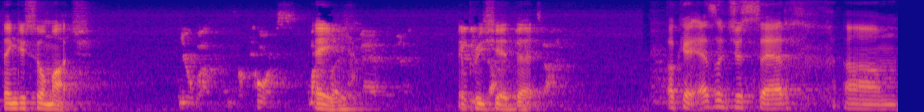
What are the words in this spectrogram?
thank you so much. You're welcome of course. My hey. pleasure, appreciate that. okay as i just said um,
